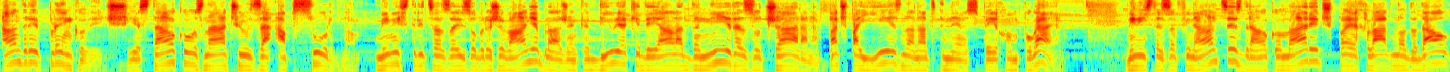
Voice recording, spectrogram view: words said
Andrej Plenković je stavko označil za absurdno. Ministrica za izobraževanje Blaženka Divjak je dejala, da ni razočarana, pač pa jezna nad neuspehom pogajanj. Ministr za finance Zdravko Marič pa je hladno dodal,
